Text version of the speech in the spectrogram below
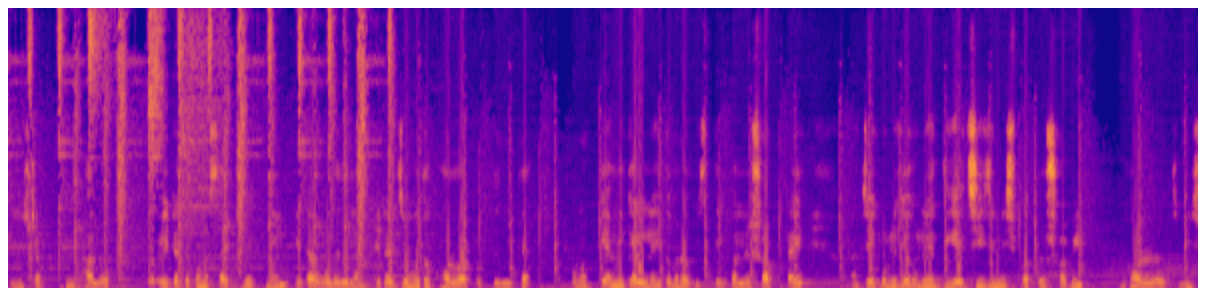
জিনিসটা খুবই ভালো। তো এটাতে কোনো সাইড এফেক্ট নেই, এটাও বলে দিলাম। এটা যেহেতু ঘরোয়া পদ্ধতিতে, কোনো কেমিক্যাল নেই, তোমরা বুঝতেই পারলে সবটাই। যেগুলি যেগুলি দিয়েছি জিনিসপত্র সবই ঘরোয়া জিনিস।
